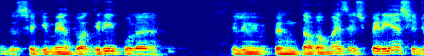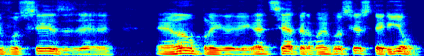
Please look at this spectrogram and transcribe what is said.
do segmento agrícola. Ele me perguntava, mas a experiência de vocês é, é ampla e etc., mas vocês teriam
